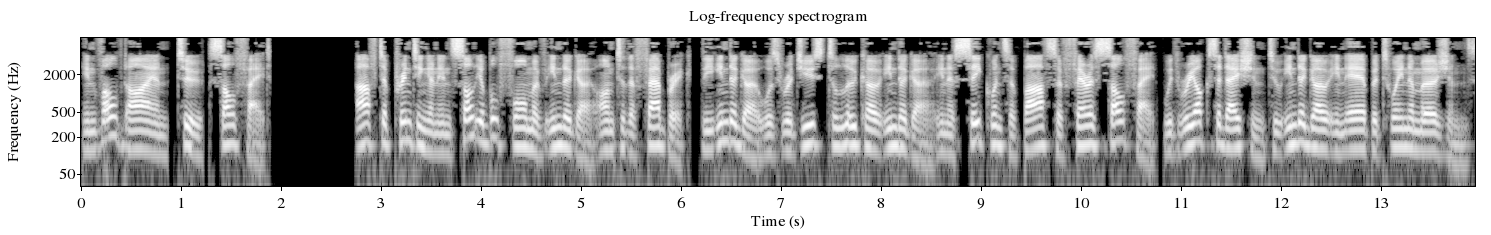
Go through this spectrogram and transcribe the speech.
involved iron sulfate. After printing an insoluble form of indigo onto the fabric, the indigo was reduced to leuco-indigo in a sequence of baths of ferrous sulfate with reoxidation to indigo in air between immersions.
